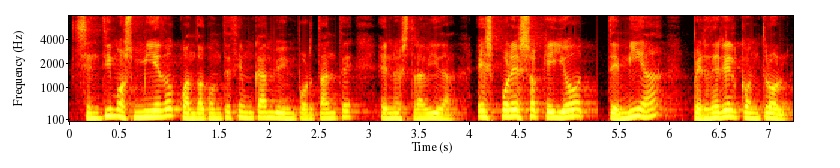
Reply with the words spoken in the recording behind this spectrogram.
Sentimos miedo cuando acontece un cambio importante en nuestra vida. Es por eso que yo temía perder el control.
